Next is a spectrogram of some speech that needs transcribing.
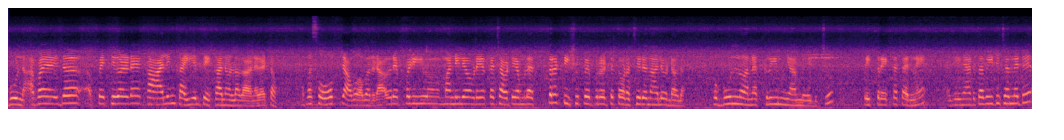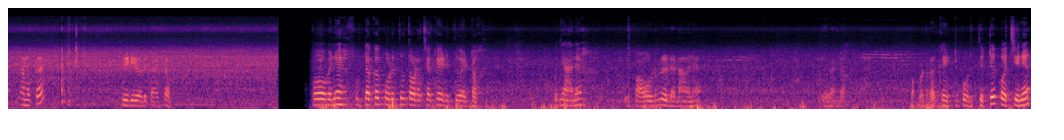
ബൂൺ അപ്പോൾ ഇത് പെറ്റുകളുടെ കാലും കൈയും തേക്കാനുള്ളതാണ് കേട്ടോ. അപ്പോൾ സോഫ്റ്റ് ആവും അവരുടെ. അവരെപ്പോഴും മണ്ണിലും അവിടെയൊക്കെ ചവിട്ടി നമ്മൾ എത്ര ടിഷ്യൂ പേപ്പർ ഇട്ട് തുടച്ചിരുന്നാലും ഉണ്ടാവില്ല. അപ്പോൾ ബൂൺ എന്ന് പറഞ്ഞ ക്രീം ഞാൻ മേടിച്ചു. അപ്പോൾ ഇത്രയൊക്കെ തന്നെ അത് ഇനി അടുത്ത വീട്ടിൽ ചെന്നിട്ട് നമുക്ക് വീഡിയോ എടുക്കാം കേട്ടോ. അപ്പോൾ അവന് ഫുഡൊക്കെ കൊടുത്ത് തുടച്ചൊക്കെ എടുത്തു കേട്ടോ. അപ്പോൾ ഞാൻ പൗഡർ ഇടണം അവന്. വേണ്ടോ പൗഡറൊക്കെ ഇട്ട് കൊടുത്തിട്ട് കൊച്ചിന്.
